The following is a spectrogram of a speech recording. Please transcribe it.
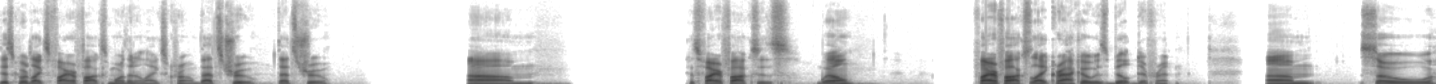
Discord likes Firefox more than it likes Chrome. That's true. That's true. Um, because Firefox is well, Firefox like Krakow is built different. Um, so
